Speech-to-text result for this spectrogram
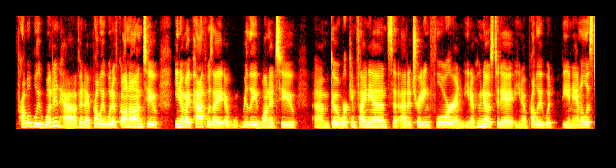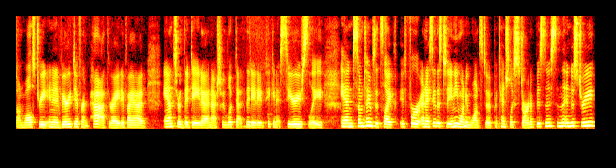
probably wouldn't have. And I probably would have gone on to, you know, my path was I, I really wanted to um, go work in finance at a trading floor and you know who knows today you know probably would be an analyst on wall street in a very different path right? If i had answered the data and actually looked at the data and taken it seriously. And sometimes it's like for and i say this to anyone who wants to potentially start a business in the industry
